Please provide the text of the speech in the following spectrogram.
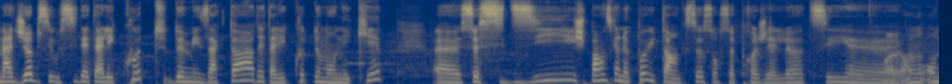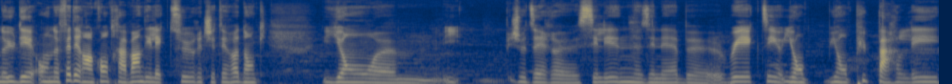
Ma job, c'est aussi d'être à l'écoute de mes acteurs, d'être à l'écoute de mon équipe. Euh, ceci dit, je pense qu'il n'y en a pas eu tant que ça sur ce projet-là. Euh, Ouais. on, on a eu des, on a fait des rencontres avant, des lectures, etc. Donc, ils ont, euh, ils- je veux dire, euh, Céline, Zéneb, euh, Rick, ils ont, ils ont pu parler.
